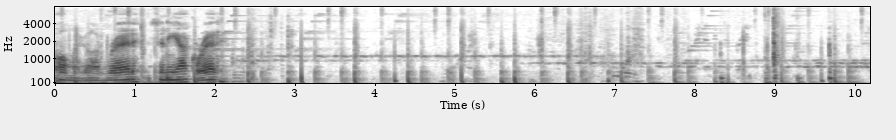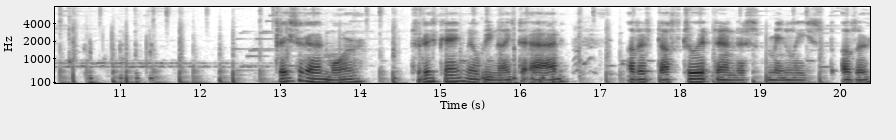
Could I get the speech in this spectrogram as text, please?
Oh my god, red. Zyniac red. They should add more to this game. It would be nice to add other stuff to it than this mainly other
